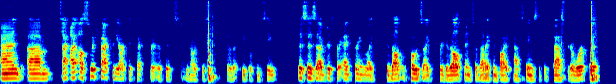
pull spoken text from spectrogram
And um, I, will switch back to the architecture if it's, you know, just so that people can see. This is uh, just for entering like development codes like for development so that I can bypass things that are faster to work with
